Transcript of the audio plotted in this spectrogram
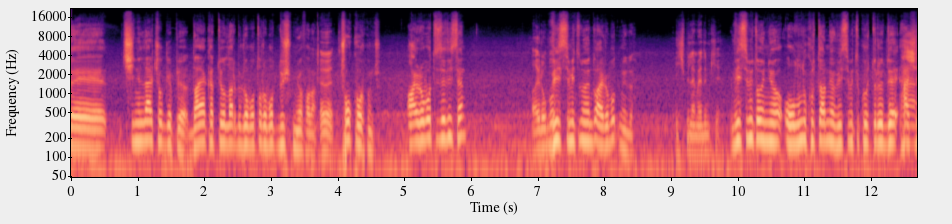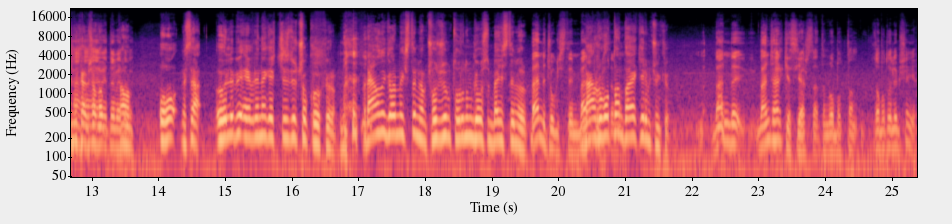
e, Çinliler çok yapıyor. Dayak atıyorlar bir robota robot düşmüyor falan. Evet. Çok korkunç. iRobot izlediysen Ay robot Will Smith'in oynadığı iRobot muydu? hiç bilemedim ki. Will Smith oynuyor, oğlunu kurtarmıyor, Will Smith'i kurtarıyor diye her Ha, şeyini ha, adam. evet, evet, tamam. O mesela öyle bir evrene geçeceğiz diye çok korkuyorum. ben onu görmek istemiyorum. Çocuğum, torunum görsün ben istemiyorum. Ben de çok istemiyorum. Ben, Ben, de çok robottan istemem. dayak yerim çünkü. Ben de bence herkes yer zaten robottan. Robot öyle bir şey ya.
